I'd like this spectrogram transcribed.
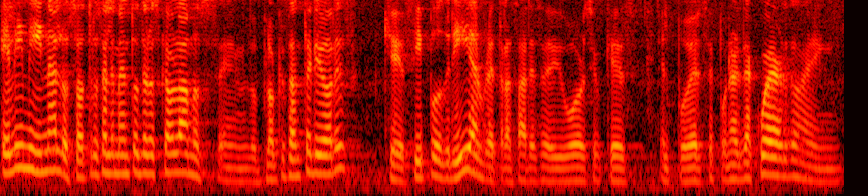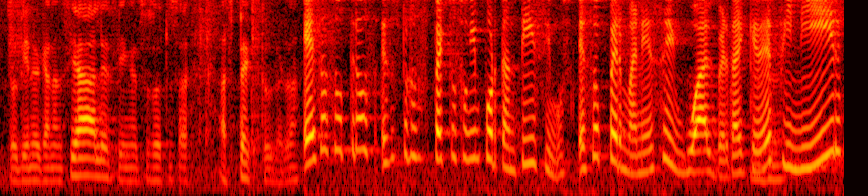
elimina los otros elementos de los que hablamos en los bloques anteriores que sí podrían retrasar ese divorcio, que es el poderse poner de acuerdo en los bienes gananciales y en esos otros aspectos, ¿verdad? Esos otros, esos otros aspectos son importantísimos. Eso permanece igual, ¿verdad? Hay que definir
